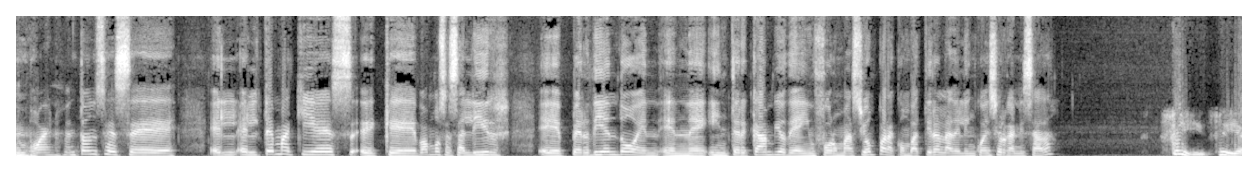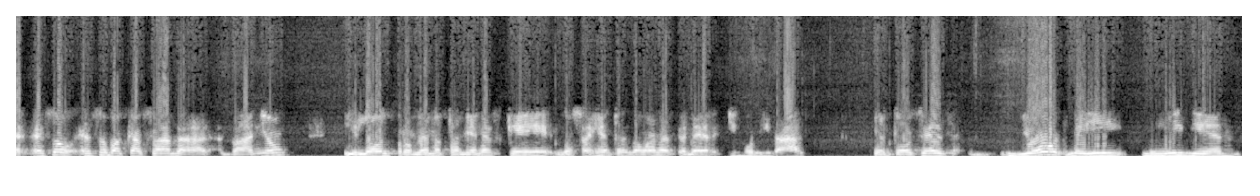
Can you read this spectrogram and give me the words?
Bueno, entonces eh, el, el, tema aquí es eh, que vamos a salir eh, perdiendo en, en intercambio de información para combatir a la delincuencia organizada. Sí, sí, eso eso va a causar daño y luego el problema también es que los agentes no van a tener inmunidad. Entonces, yo leí muy bien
